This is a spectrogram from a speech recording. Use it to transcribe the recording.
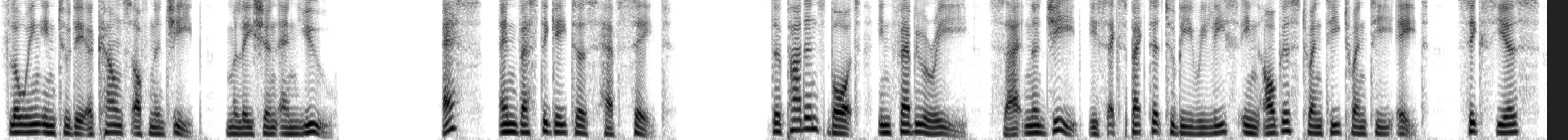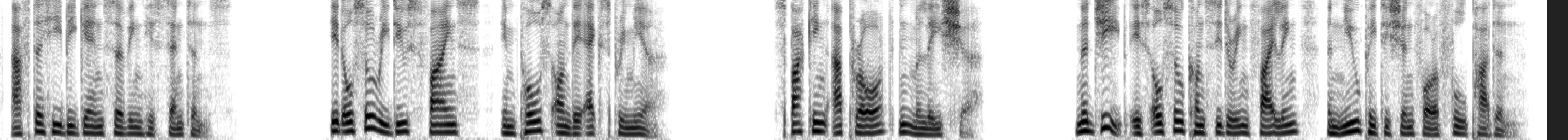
flowing into the accounts of Najib, Malaysian and U. S. investigators have said. The Pardons Board, in February, said Najib is expected to be released in August 2028, six years after he began serving his sentence. It also reduced fines imposed on the ex-premier. Sparking uproar in Malaysia. Najib is also considering filing a new petition for a full pardon.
